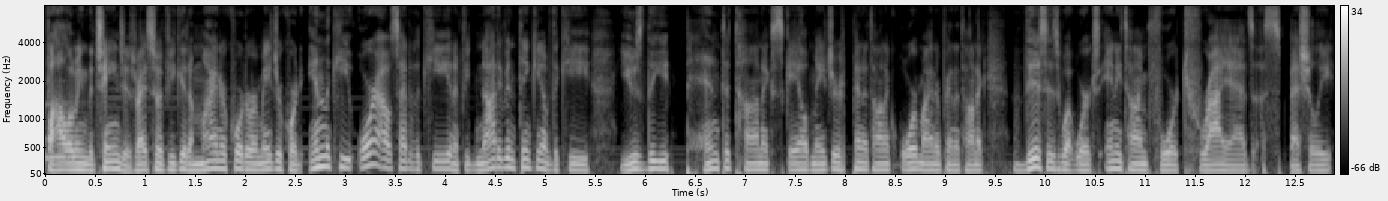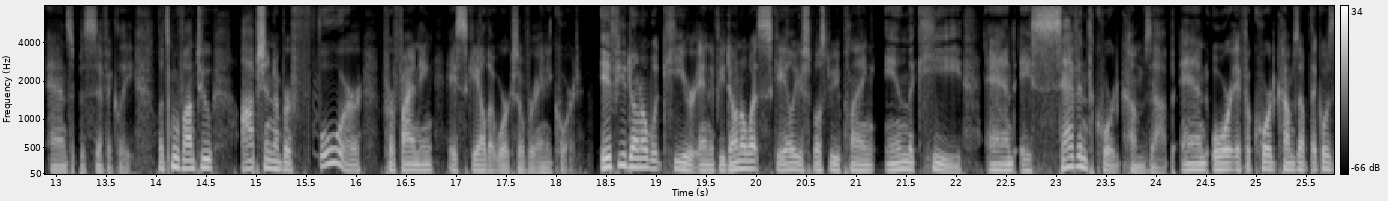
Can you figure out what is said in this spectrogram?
following the changes, right? So if you get a minor chord or a major chord in the key or outside of the key, and if you're not even thinking of the key, use the pentatonic scale, major pentatonic or minor pentatonic. This is what works anytime for triads, especially and specifically. Let's move on to option number four for finding a scale that works over any chord. If you don't know what key you're in, if you don't know what scale you're supposed to be playing in the key and a seventh chord comes up and or if a chord comes up that goes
